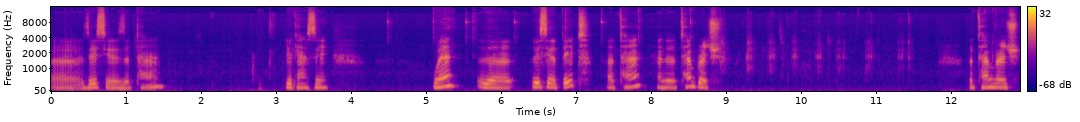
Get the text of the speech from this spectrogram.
uh, this is the 10. You can see when the this is date uh, 10 and the temperature. The temperature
